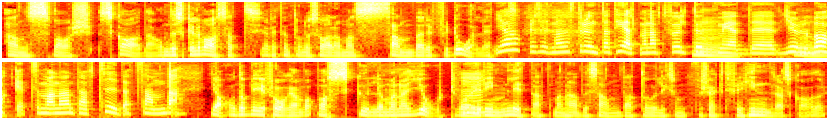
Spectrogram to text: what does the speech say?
ansvarsskada. Om det skulle vara så att, jag vet inte om du sa det, om man sandade för dåligt. Ja, precis. Man har struntat helt. Man har haft fullt upp Mm. med eh, julbaket, så man har inte haft tid att sanda. Ja, och då blir ju frågan, vad, vad skulle man ha gjort? Var Mm. är rimligt att man hade sandat och liksom försökt förhindra skador?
